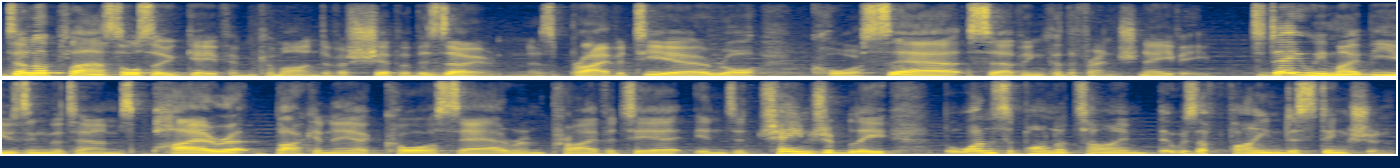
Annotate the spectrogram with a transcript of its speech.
De Laplace also gave him command of a ship of his own, as a privateer or corsair serving for the French Navy. Today we might be using the terms pirate, buccaneer, corsair, and privateer interchangeably, but once upon a time there was a fine distinction.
